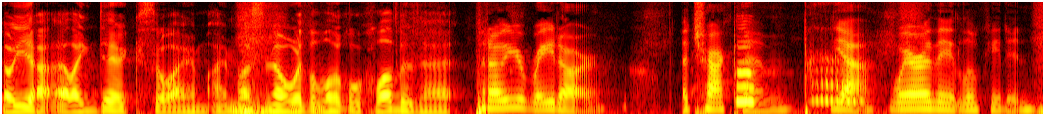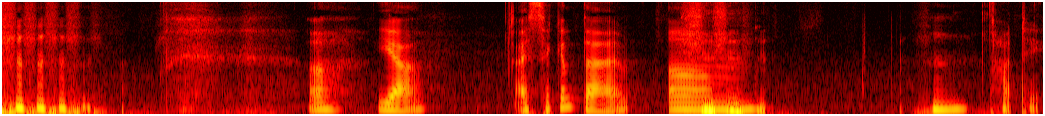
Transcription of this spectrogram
Oh yeah, I like dick, so I I must know where the local club is at. Put out your radar. Attract Boop. them. Yeah. Where are they located? uh, yeah. I second that. Um, hmm, hot take.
